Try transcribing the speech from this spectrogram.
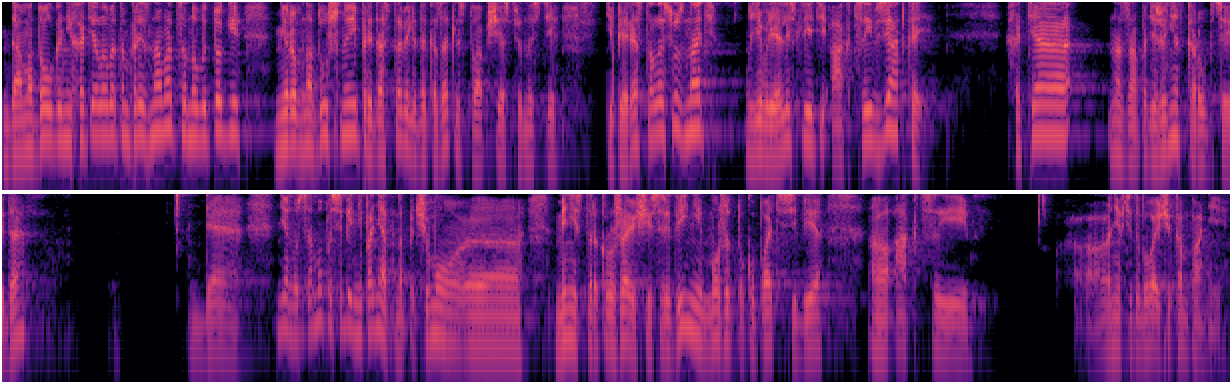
Дама долго не хотела в этом признаваться, но в итоге неравнодушные предоставили доказательства общественности. Теперь осталось узнать, являлись ли эти акции взяткой. Хотя на Западе же нет коррупции, да? Да. Не, ну само по себе непонятно, почему э, министр окружающей среды не может покупать себе э, акции э, нефтедобывающей компании.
